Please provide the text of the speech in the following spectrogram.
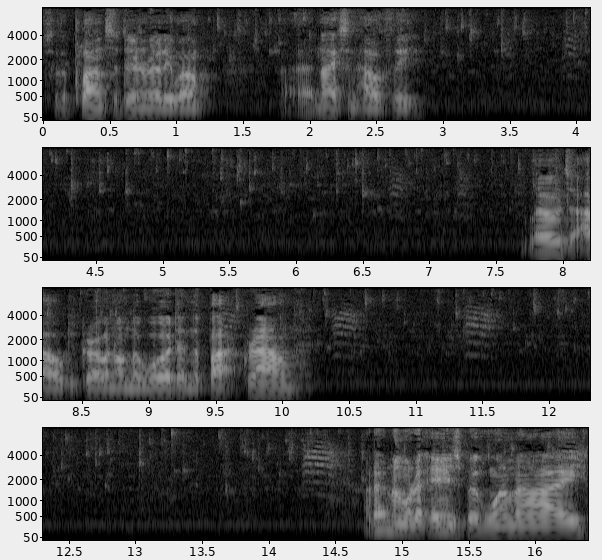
So the plants are doing really well, uh, nice and healthy. Loads of algae growing on the wood in the background. I don't know what it is, but when I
